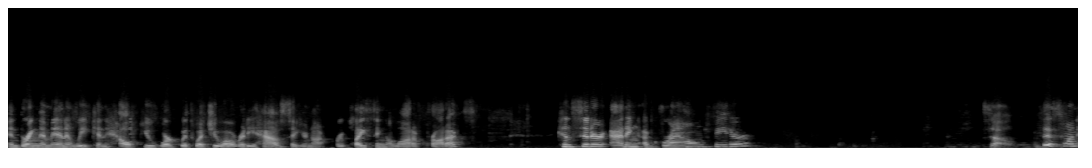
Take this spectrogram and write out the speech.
and bring them in and we can help you work with what you already have so you're not replacing a lot of products. Consider adding a ground feeder. So this one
